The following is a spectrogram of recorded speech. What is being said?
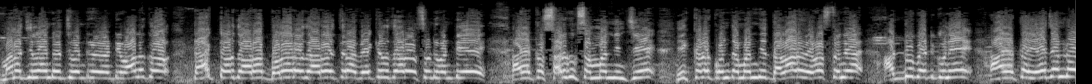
మన జిల్లా వచ్చినటువంటి వాళ్ళకు ట్రాక్టర్ ద్వారా బొలారో ద్వారా ఇతర వెహికల్ ద్వారా వస్తున్నటువంటి ఆ యొక్క సరుకుకు సంబంధించి ఇక్కడ కొంతమంది దళాల వ్యవస్థని అడ్డు పెట్టుకుని ఆ యొక్క ఏజెంట్లు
